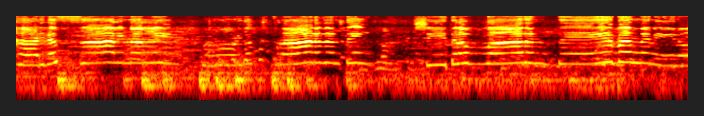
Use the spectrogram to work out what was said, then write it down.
ಹಾಡಿದ ಸಾಲಿನಲ್ಲಿ ಪ್ರಾಣದಂತೆ ಶೀತಲವಾದಂತೆ ಬಂದ ನೀನು.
